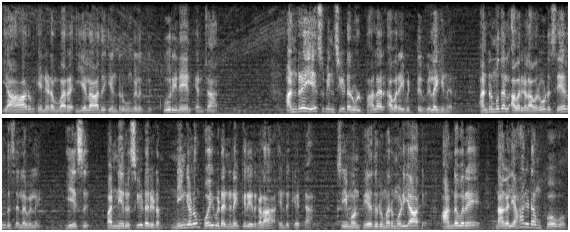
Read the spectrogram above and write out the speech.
யாரும் என்னிடம் வர இயலாது என்று உங்களுக்கு கூறினேன் என்றார். அன்றே இயேசுவின் சீடருள் பலர் அவரை விட்டு விலகினர். அன்று முதல் அவர்கள் அவரோடு சேர்ந்து செல்லவில்லை. இயேசு பன்னிரு சீடரிடம் நீங்களும் போய்விட நினைக்கிறீர்களா? என்று கேட்டார். சீமோன் பேதுரு மறுமொழியாக ஆண்டவரே நாங்கள் யாரிடம் போவோம்?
